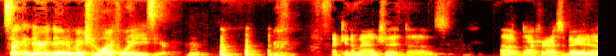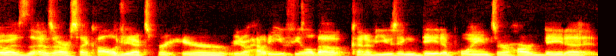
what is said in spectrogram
secondary data makes your life way easier. I can imagine it does. Uh, Dr. Asebedo, as the, as our psychology expert here, you know, how do you feel about kind of using data points or hard data,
